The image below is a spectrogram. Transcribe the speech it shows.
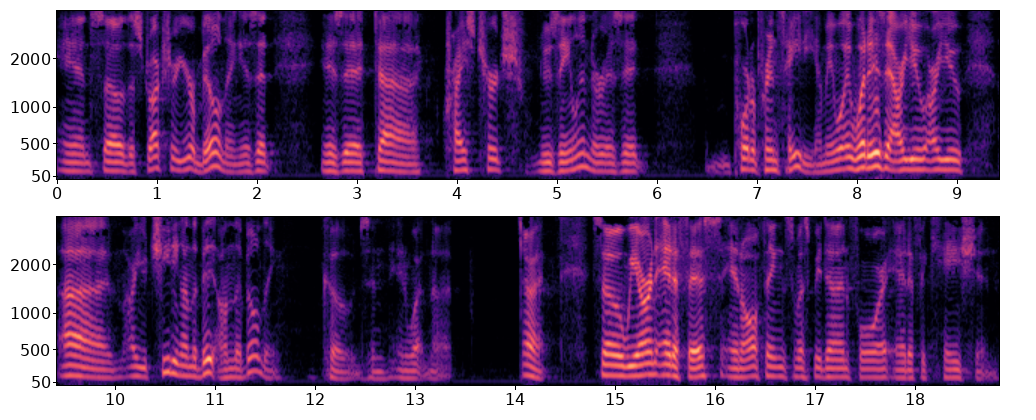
And so, the structure you're building is it is it uh, Christchurch, New Zealand, or is it Port-au-Prince, Haiti. I mean, what is it? Are you are you uh, are you cheating on the on the building codes and, and whatnot? All right. So we are an edifice, and all things must be done for edification.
